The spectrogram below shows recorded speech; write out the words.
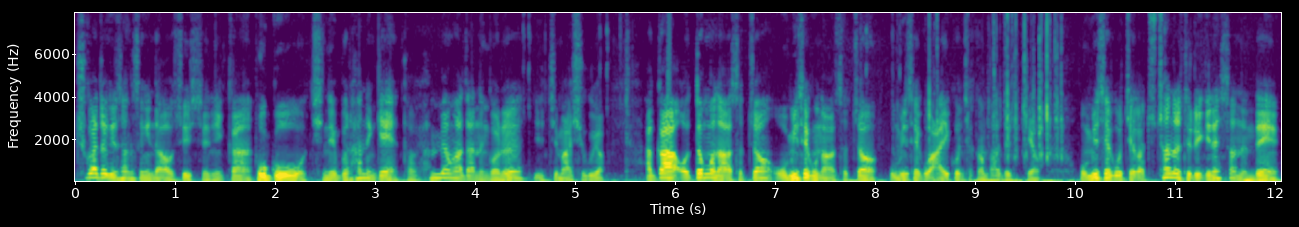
추가적인 상승이 나올 수 있으니까 보고 진입을 하는 게 더 현명하다는 거를 잊지 마시고요. 아까 어떤 거 나왔었죠? 오미세고 나왔었죠? 오미세고 아이콘 잠깐 봐드릴게요. 오미세고 제가 추천을 드리긴 했었는데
